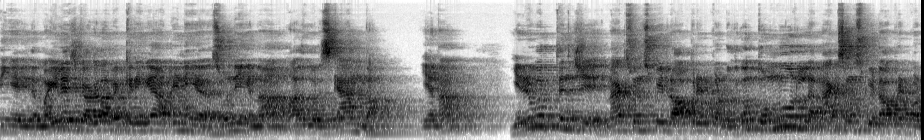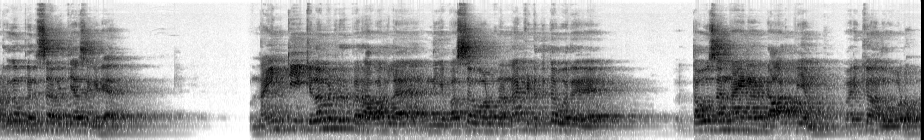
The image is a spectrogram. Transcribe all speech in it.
நீங்கள் இதை மைலேஜ்க்காக தான் வைக்கிறீங்க அப்படின்னு நீங்கள் சொன்னீங்கன்னா அது ஒரு ஸ்கேம் தான். ஏன்னா எழுபத்தஞ்சு மேக்ஸிமம் ஸ்பீடில் ஆப்ரேட் பண்ணுறதுக்கும் தொண்ணூறில் மேக்ஸிமம் ஸ்பீட் ஆப்ரேட் பண்ணுறதுக்கும் பெருசாக வித்தியாசம் கிடையாது. நைன்ட்டி கிலோமீட்டர் பெர் ஹவரில் நீங்கள் பஸ்ஸை ஓட்டணுன்னா கிட்டத்தட்ட ஒரு தௌசண்ட் நைன் ஹண்ட்ரட் ஆர்பிஎம் வரைக்கும் அது ஓடும்.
